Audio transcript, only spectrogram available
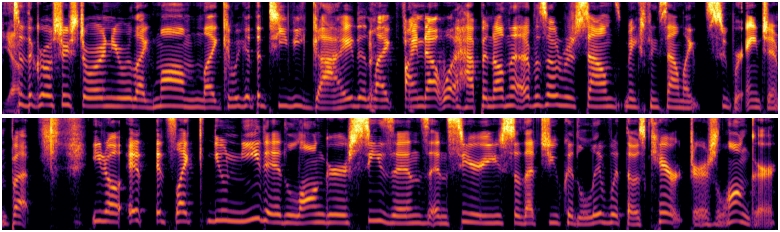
Yeah. to the grocery store and you were like, "Mom, like can we get the TV guide and like find out what happened on that episode?" which sounds makes me sound like super ancient, but you know, it it's like you needed longer seasons and series so that you could live with those characters longer.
